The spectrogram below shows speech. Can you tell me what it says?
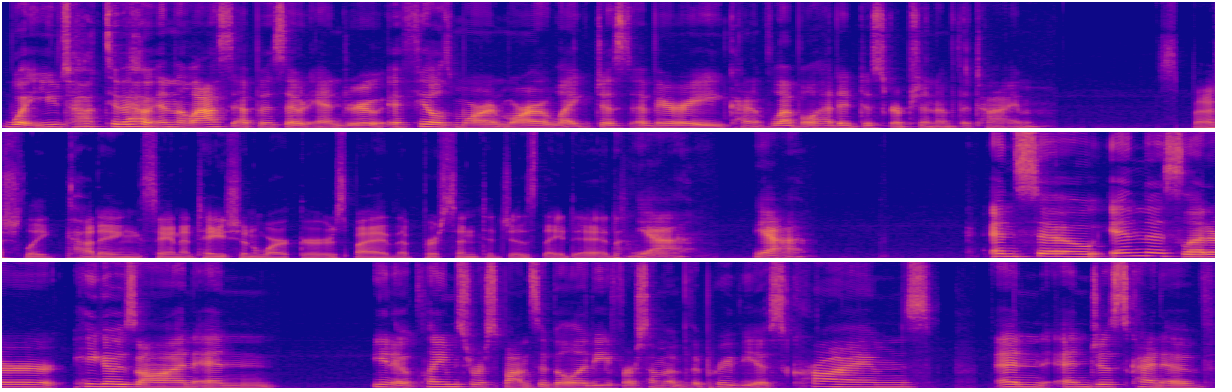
what you talked about in the last episode, Andrew, it feels more and more like just a very kind of level headed description of the time. Especially cutting sanitation workers by the percentages they did. Yeah. Yeah. And so in this letter, he goes on and, you know, claims responsibility for some of the previous crimes and and just kind of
